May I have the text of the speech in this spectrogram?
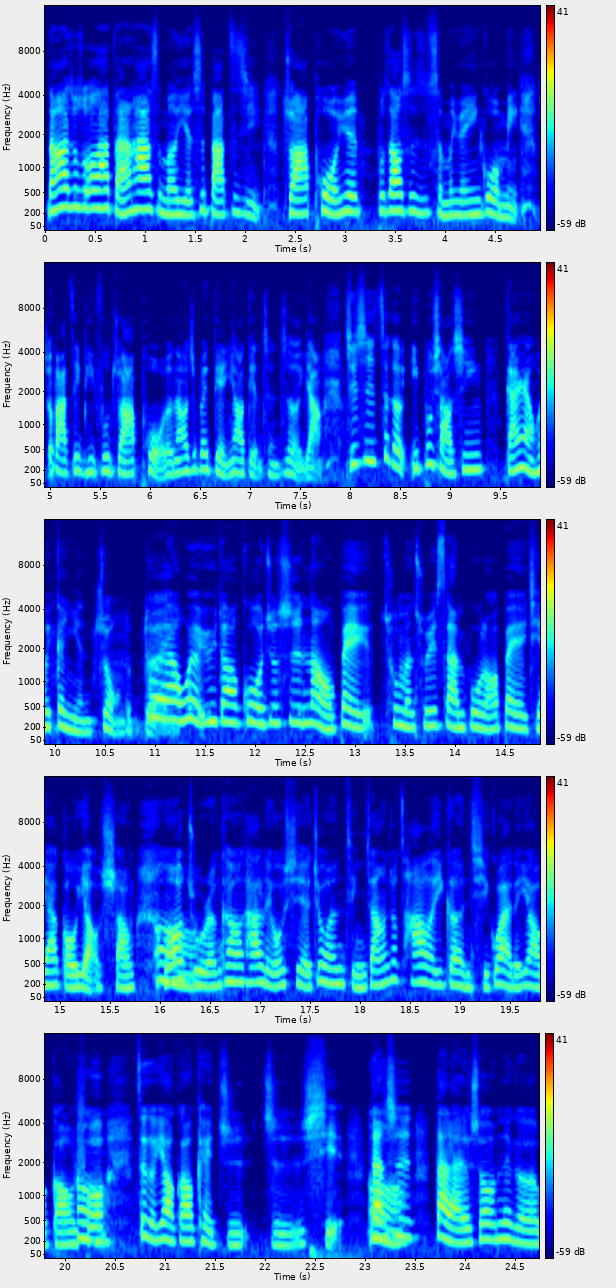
然后他就说他反正他什么也是把自己抓破，因为不知道是什么原因过敏，就把自己皮肤抓破了，然后就被点药点成这样。其实这个一不小心感染会更严重，对不对？对啊，我也遇到。过就是那种被出门出去散步，然后被其他狗咬伤，然后主人看到它流血就很紧张，就擦了一个很奇怪的药膏，说这个药膏可以止止血，但是带来的时候，那个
